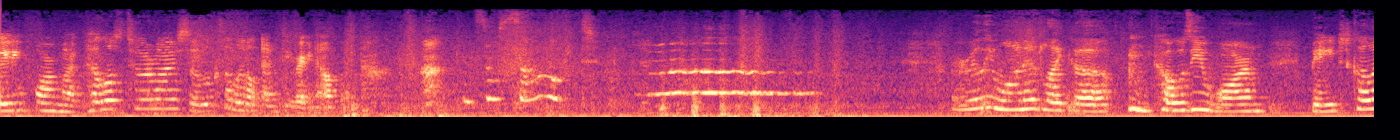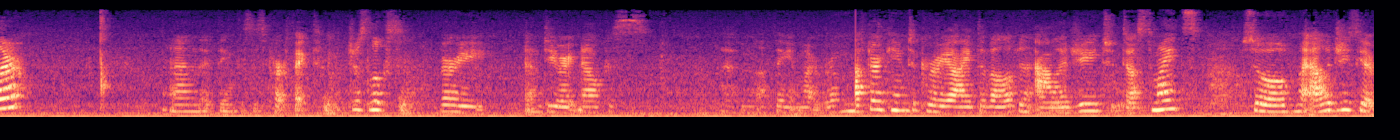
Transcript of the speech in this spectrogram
Waiting for my pillows to arrive, so it looks a little empty right now, but it's so soft. Ah. I really wanted like a cozy, warm beige color, and I think this is perfect. Just looks very empty right now because I have nothing in my room. After I came to Korea, I developed an allergy to dust mites. So my allergies get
